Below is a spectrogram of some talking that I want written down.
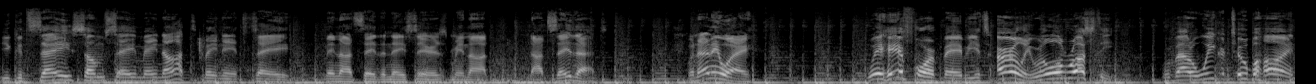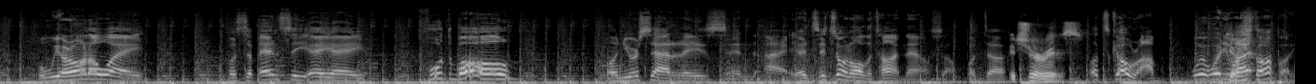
You could say, some say, may not, may not say, may not say. The naysayers may not not say that. But anyway, we're here for it, baby. It's early. We're a little rusty. We're about a week or two behind, but we are on our way for some NCAA football on your Saturdays, and I, it's it's on all the time now. So, but uh, It sure is. let's go, Rob. Where, where do you Can want I- to start, buddy?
